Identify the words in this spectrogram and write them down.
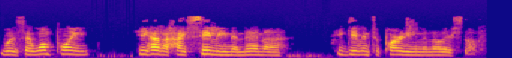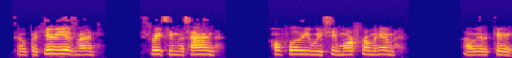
was at one point he had a high ceiling and then uh he gave into partying and other stuff. So but here he is, man. He's raising his hand. Hopefully we see more from him. A ver qué.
